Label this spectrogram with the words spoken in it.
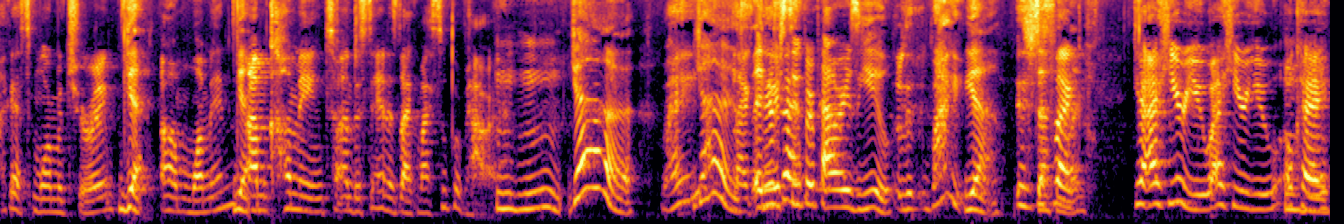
I guess, more maturing. Yeah. Um, woman, Yeah. I'm coming to understand is like my superpower, Yeah. right? Yes. Like, and your that- superpower is you. Right. Yeah. It's just definitely. like, yeah, I hear you. I hear you. Okay.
